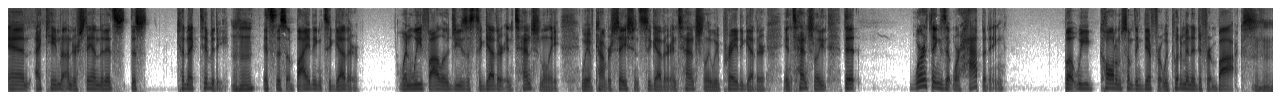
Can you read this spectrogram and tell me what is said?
And I came to understand that it's this connectivity. Mm-hmm. It's this abiding together. When we follow Jesus together intentionally, we have conversations together intentionally, we pray together intentionally, that were things that were happening but we called them something different. We put them in a different box. Mm-hmm.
